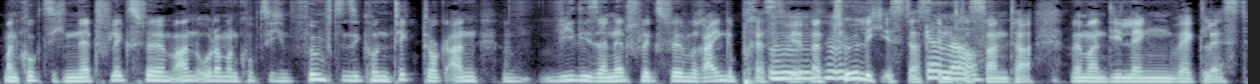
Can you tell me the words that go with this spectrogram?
man guckt sich einen Netflix-Film an oder man guckt sich einen 15 Sekunden TikTok an, wie dieser Netflix-Film reingepresst mhm. wird. Natürlich ist das genau. interessanter, wenn man die Längen weglässt.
